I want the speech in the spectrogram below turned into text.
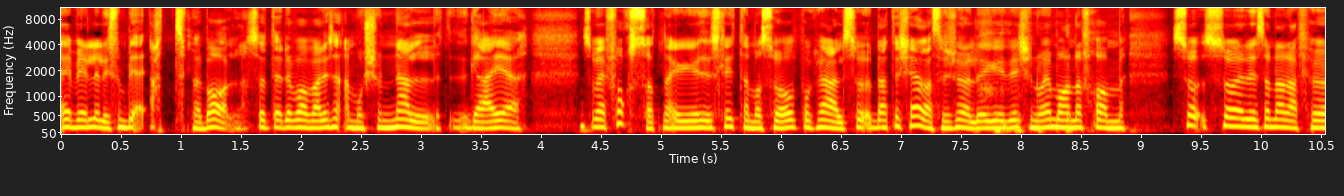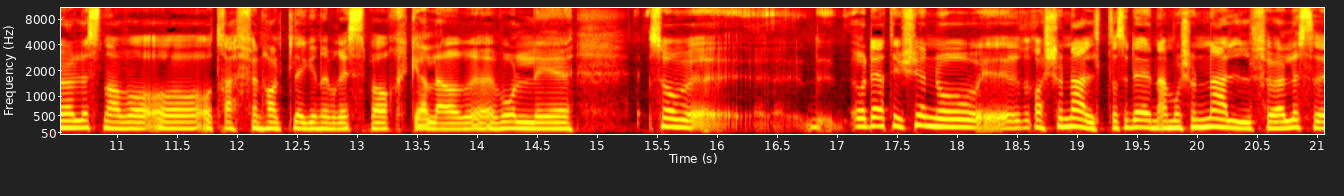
jeg ville liksom bli ett med ballen. Så det var en veldig sånn emosjonell greie som jeg fortsatt når jeg sliter med å sove på kvelden. Så dette skjer av seg sjøl, det er ikke noe jeg maner fram. Så, så er det sånn den der følelsen av å, å, å treffe en haltliggende vrispark eller eh, volley som Og det er ikke noe rasjonelt, altså det er en emosjonell følelse,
